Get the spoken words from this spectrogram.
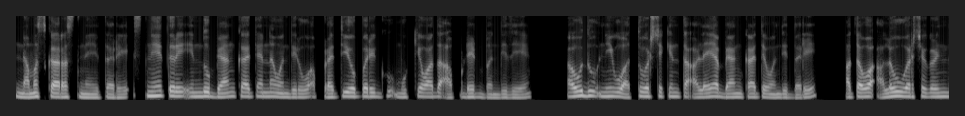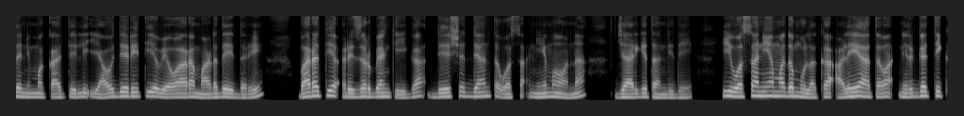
ನಮಸ್ಕಾರ ಸ್ನೇಹಿತರೆ. ಸ್ನೇಹಿತರೆ, ಇಂದು ಬ್ಯಾಂಕ್ ಖಾತೆಯನ್ನು ಹೊಂದಿರುವ ಪ್ರತಿಯೊಬ್ಬರಿಗೂ ಮುಖ್ಯವಾದ ಅಪ್ಡೇಟ್ ಬಂದಿದೆ. ಹೌದು, ನೀವು ಹತ್ತು ವರ್ಷಕ್ಕಿಂತ ಹಳೆಯ ಬ್ಯಾಂಕ್ ಖಾತೆ ಹೊಂದಿದ್ದರೆ ಅಥವಾ ಹಲವು ವರ್ಷಗಳಿಂದ ನಿಮ್ಮ ಖಾತೆಯಲ್ಲಿ ಯಾವುದೇ ರೀತಿಯ ವ್ಯವಹಾರ ಮಾಡದೇ ಇದ್ದರೆ, ಭಾರತೀಯ ರಿಸರ್ವ್ ಬ್ಯಾಂಕ್ ಈಗ ದೇಶಾದ್ಯಂತ ಹೊಸ ನಿಯಮವನ್ನು ಜಾರಿಗೆ ತಂದಿದೆ. ಈ ಹೊಸ ನಿಯಮದ ಮೂಲಕ ಹಳೆಯ ಅಥವಾ ನಿರ್ಗತಿಕ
